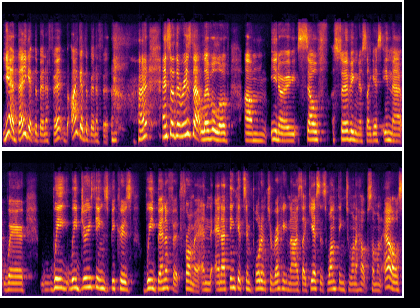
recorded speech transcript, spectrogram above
yeah, they get the benefit, but I get the benefit. Right? And so there is that level of, um, you know, self-servingness, I guess, in that where we we do things because we benefit from it. And and I think it's important to recognize, like, yes, it's one thing to want to help someone else,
